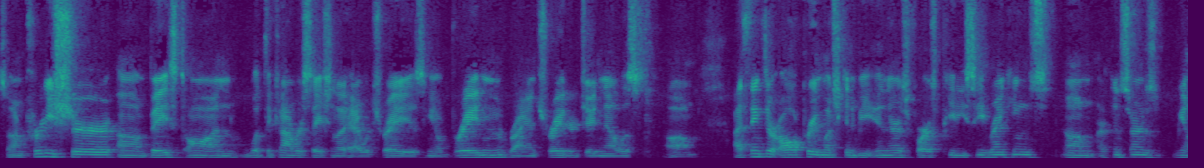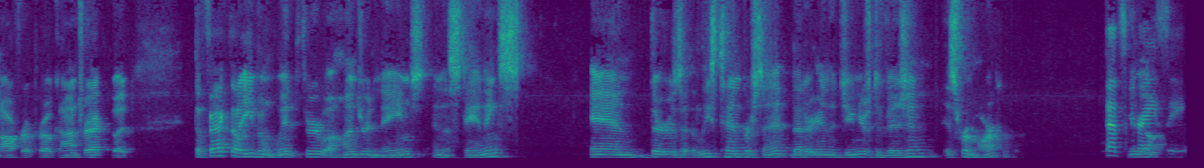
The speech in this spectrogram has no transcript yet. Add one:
So I'm pretty sure, um, based on what the conversation that I had with Trey is, you know, Brayden, Ryan Trader, Jaden Ellis, um, I think they're all pretty much going to be in there as far as PDC rankings um, are concerned as being offered a pro contract. But the fact that I even went through 100 names in the standings and there's at least 10% that are in the juniors division is remarkable. That's crazy.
